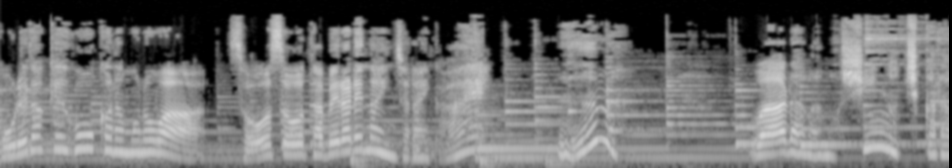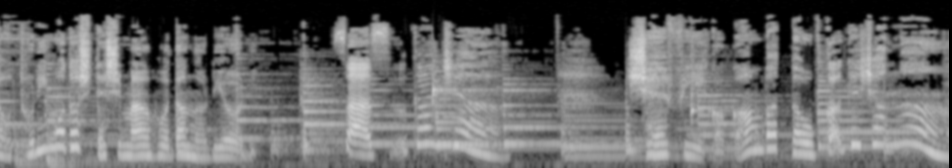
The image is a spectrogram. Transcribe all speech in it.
これだけ豪華なものはそうそう食べられないんじゃないかい？うむわらわも真の力を取り戻してしまうほどの料理。さすがじゃシェフィーが頑張ったおかげじゃな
